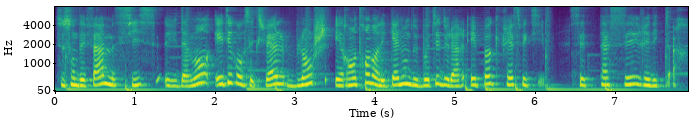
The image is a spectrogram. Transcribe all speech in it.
Ce sont des femmes cis, évidemment, hétérosexuelles, blanches et rentrant dans les canons de beauté de leur époque respective. C'est assez réducteur.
